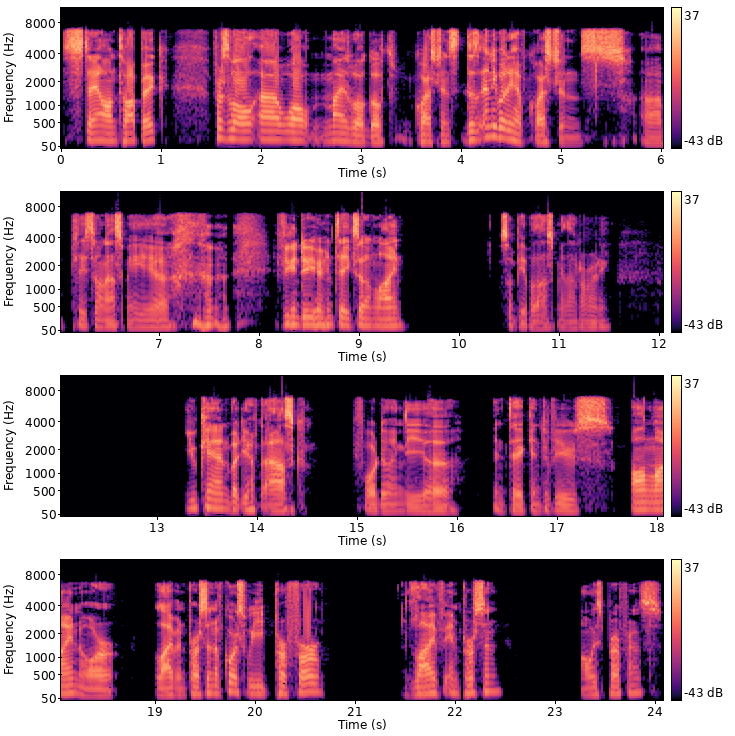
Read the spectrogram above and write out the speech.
stay on topic. First of all, uh, well, might as well go through questions. Does anybody have questions? Uh, please don't ask me uh, if you can do your intakes online. Some people ask me that already. You can, but you have to ask for doing the uh, intake interviews online or live in person. Of course, we prefer live in person. Always preference.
